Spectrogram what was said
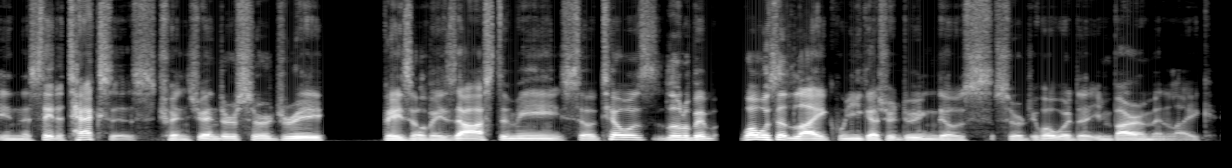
in the state of Texas, transgender surgery, vasovasostomy. So tell us a little bit, what was it like when you guys were doing those surgery? What were the environment like?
